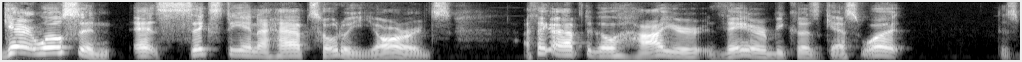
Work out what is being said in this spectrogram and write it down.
Garrett Wilson at 60 and a half total yards. I think I have to go higher there because guess what? This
